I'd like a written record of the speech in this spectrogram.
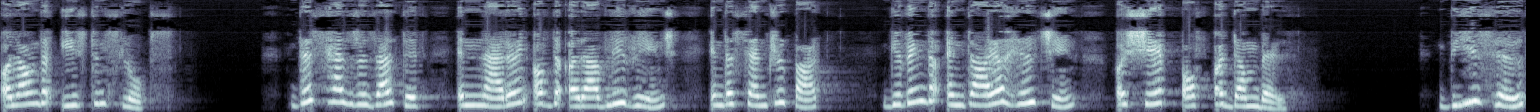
along the eastern slopes. This has resulted in narrowing of the Aravali range in the central part, giving the entire hill chain a shape of a dumbbell. These hills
